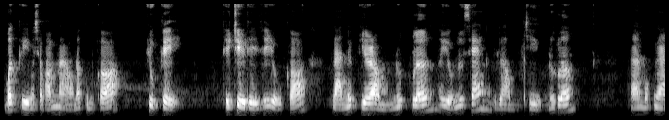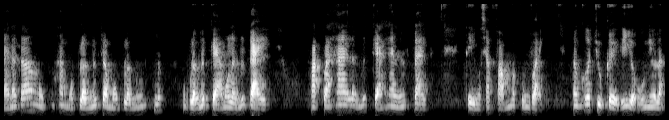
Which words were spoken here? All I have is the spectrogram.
bất kỳ một sản phẩm nào nó cũng có chu kỳ thủy triều thì ví dụ có là nước rồng nước lớn ví dụ nước sáng nước rồng chiều nước lớn. À, một ngày nó có một một lần nước rồng một lần nước một lần nước cạn một lần nước đầy hoặc là hai lần nước cạn hai lần nước đầy. Thì một sản phẩm nó cũng vậy. Nó có chu kỳ ví dụ như là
